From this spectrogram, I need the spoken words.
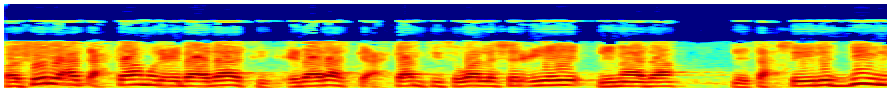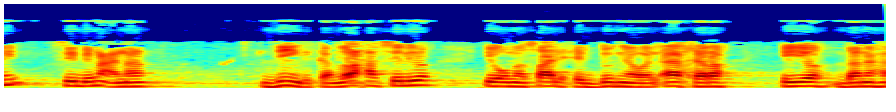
fashuricat axkaamu اcibaadaati cibaadaadka axkaamtiisa waa la sharciyeeye limaada litaxsiili الdiini si bmacnaa diinka kan loo xasiliyo iyo وmasaalix الdunya والآkhirة iyo danaha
